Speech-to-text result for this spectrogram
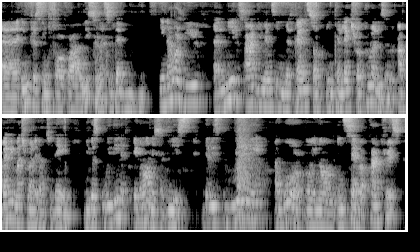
uh, interesting for, for our listeners is that, in our view, uh, Mill's arguments in defense of intellectual pluralism are very much relevant today because within economics, at least, there is really a war going on in several countries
